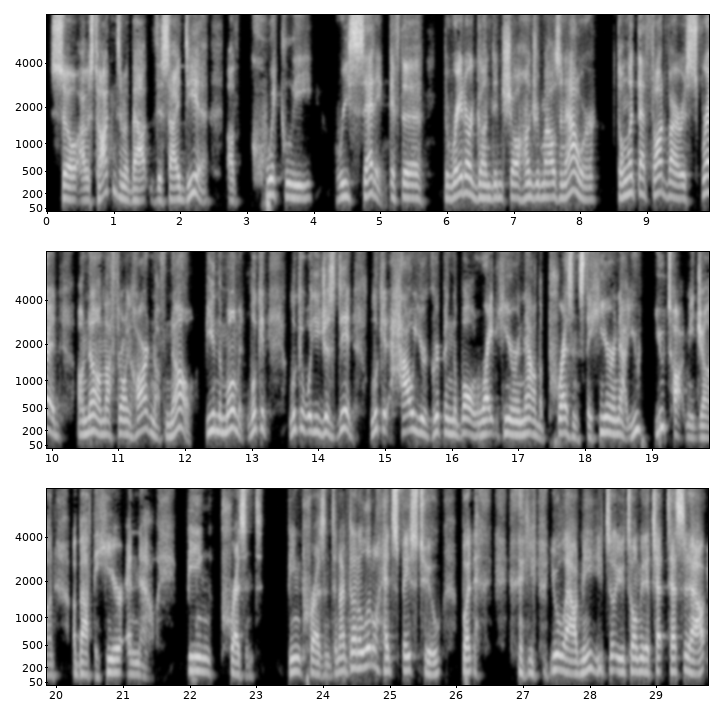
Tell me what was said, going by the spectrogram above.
So I was talking to him about this idea of quickly resetting. If the the radar gun didn't show 100 miles an hour, don't let that thought virus spread. Oh no, I'm not throwing hard enough. No, be in the moment. Look at look at what you just did. Look at how you're gripping the ball right here and now, the presence, the here and now. You you taught me, John, about the here and now. Being present. Being present. And I've done a little headspace too, but you, you, allowed me. You, t- you told me to test it out.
